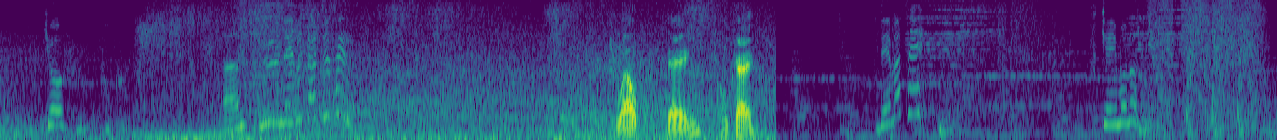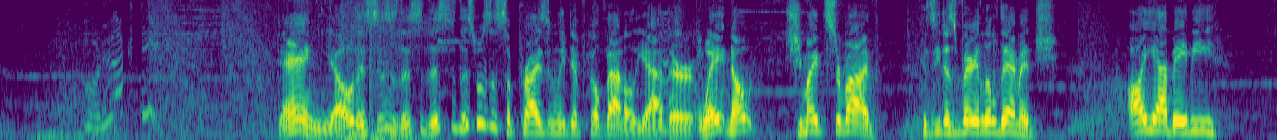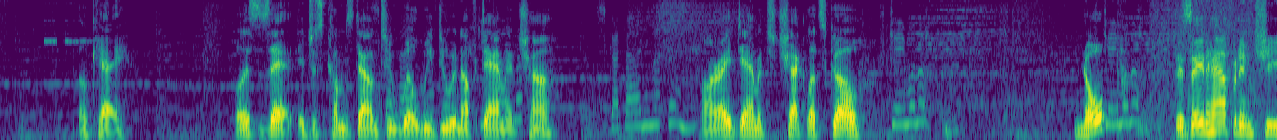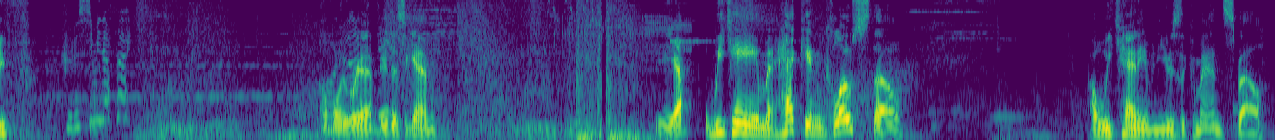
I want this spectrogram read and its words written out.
Well, dang. Okay. Dang, yo, this is this this this was a surprisingly difficult battle. Yeah, they're wait, no, she might survive because he does very little damage. Oh, yeah, baby. Okay. Well, this is it. It just comes down to will we do enough damage, huh? Alright, damage check. Let's go. Nope. This ain't happening, Chief. Oh boy, we're gonna have to do this again. Yep, we came heckin' close, though. Oh, we can't even use the command spell.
